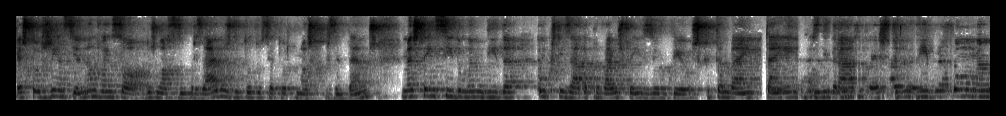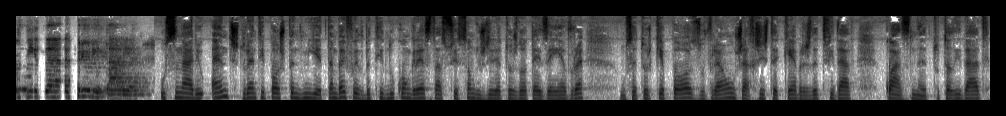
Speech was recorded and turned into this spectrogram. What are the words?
Esta urgência não vem só dos nossos empresários, de todo o setor que nós representamos, mas tem sido uma medida concretizada por vários países europeus que também têm considerado esta medida como uma medida prioritária. O cenário antes, durante e pós-pandemia também foi debatido no Congresso da Associação dos Diretores de Hotéis em Évora, um setor que após o verão já registra quebras de atividade quase na totalidade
